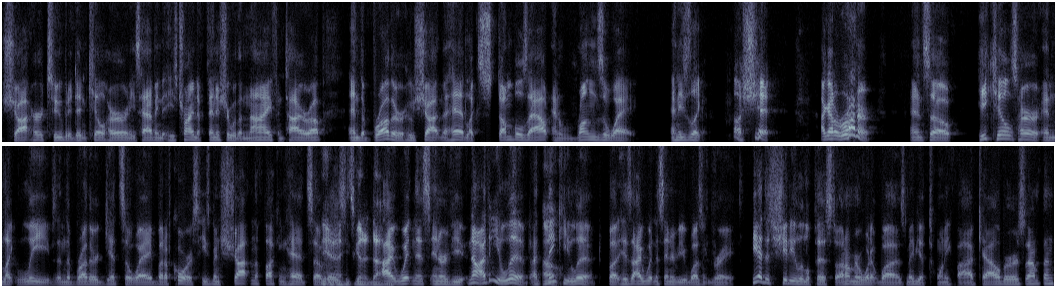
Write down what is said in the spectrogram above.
shot her too, but it didn't kill her. And he's having to, he's trying to finish her with a knife and tie her up. And the brother who's shot in the head like stumbles out and runs away. And he's like, "Oh shit, I got a runner!" And so He kills her and like leaves, and the brother gets away. But of course, he's been shot in the fucking head. So yeah, his he's gonna die. eyewitness interview. No, I think he lived. I think Oh. he lived, but his eyewitness interview wasn't great. He had this shitty little pistol. I don't remember what it was. Maybe a 25 caliber or something.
